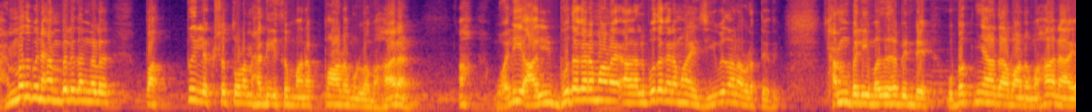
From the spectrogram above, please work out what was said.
അഹമ്മദ് ബിൻ ഹംബലി തങ്ങൾ പത്ത് ലക്ഷത്തോളം ഹദീസ് മനപ്പാടമുള്ള മഹാനാണ്. ആ വലിയ അത്ഭുതകരമാണ് അത്ഭുതകരമായ ജീവിതമാണ് അവിടുത്തേത്. ഹംബലി മദ്ഹബിന്റെ ഉപജ്ഞാതാവാണ് മഹാനായ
